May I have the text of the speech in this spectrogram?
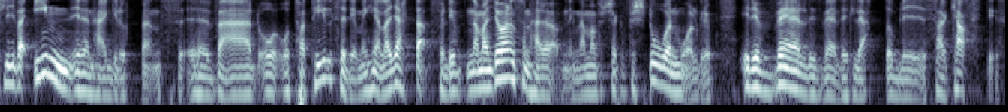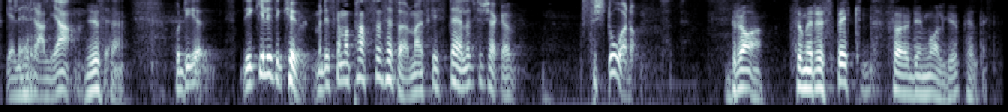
kliva in i den här gruppens eh, värld och, och, ta till sig det med hela hjärtat. För det, när man gör en sån här övning, när man försöker förstå en målgrupp, är det väldigt, väldigt lätt att bli sarkastisk eller raljant. Just det. Och det, det är lite kul, men det ska man passa sig för. Man ska istället försöka förstå dem. Bra. Så med respekt för din målgrupp helt enkelt?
